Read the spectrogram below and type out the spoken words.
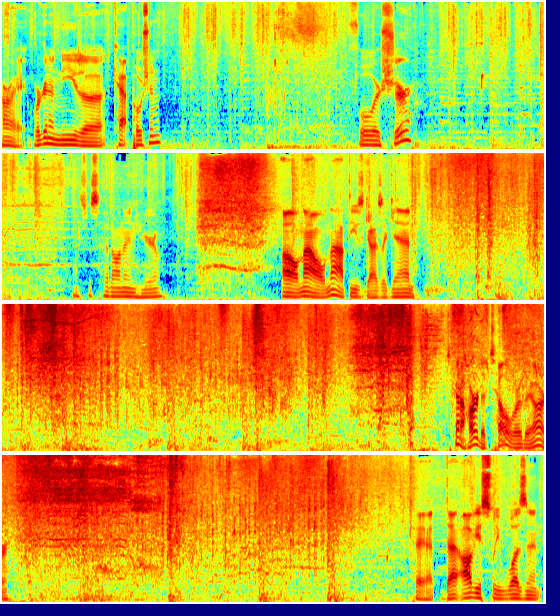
Alright, we're gonna need a cat potion. For sure. Let's just head on in here. Oh no, not these guys again. It's kind of hard to tell where they are. Okay, that obviously wasn't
